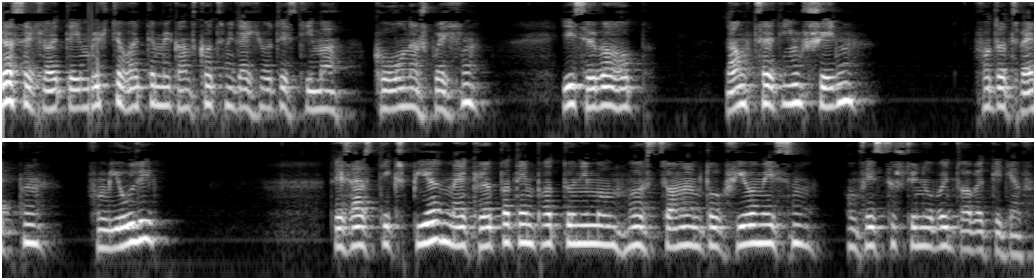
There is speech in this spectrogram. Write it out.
Grüß euch Leute, ich möchte heute mal ganz kurz mit euch über das Thema Corona sprechen. Ich selber habe Langzeitimpfschäden von der zweiten, vom Juli. Das heißt, ich spüre meine Körpertemperatur nicht mehr und muss zweimal am Tag Fieber messen, um festzustellen, ob ich in die Arbeit gehen darf.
